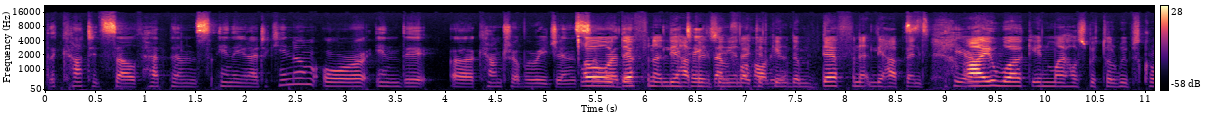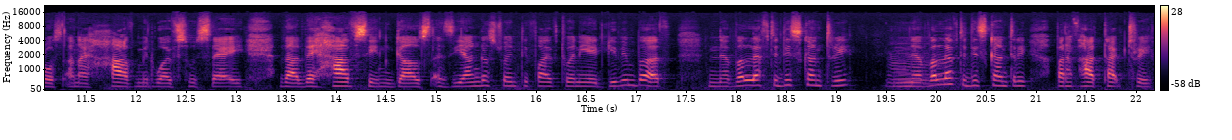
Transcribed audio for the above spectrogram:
the cut itself happens in the United Kingdom or in the uh, country of origins? Oh, where definitely happens in for United? Kingdom. Definitely happens. Here. I work in my hospital, Whipps Cross, and I have midwives who say that they have seen girls as young as 25, 28 giving birth, never left this country, never Mm. left this country, but have had type 3.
